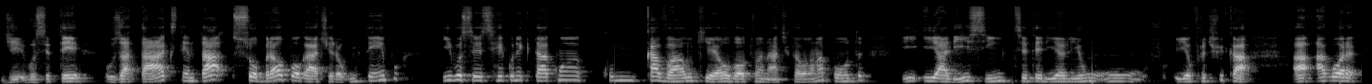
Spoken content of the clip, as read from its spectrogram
de você ter os ataques, tentar sobrar o Pogacar algum tempo e você se reconectar com, a, com o cavalo que é o Walter Van Aert que estava lá na ponta e, e, ali sim você teria ali um, um ia frutificar. A, agora,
